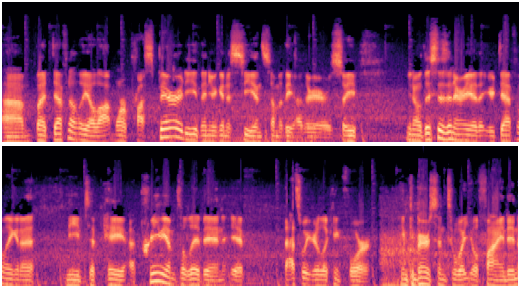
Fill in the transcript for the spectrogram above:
um, but definitely a lot more prosperity than you're gonna see in some of the other areas. So you, you know, this is an area that you're definitely gonna need to pay a premium to live in if that's what you're looking for in comparison to what you'll find in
